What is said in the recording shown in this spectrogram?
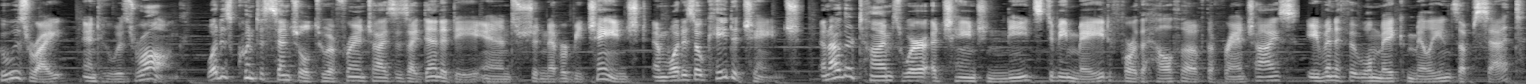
Who is right and who is wrong? What is quintessential to a franchise's identity and should never be changed, and what is okay to change? And are there times where a change needs to be made for the health of the franchise, even if it will make millions upset?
